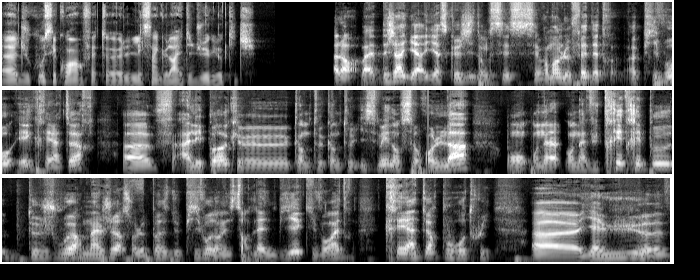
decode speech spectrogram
Euh, du coup, c'est quoi en fait euh, les singularités du jeu de Jokic? Alors, bah, déjà, il y a, ce que je dis, donc c'est vraiment le fait d'être un pivot et créateur. Euh, à l'époque, euh, quand, quand il se met dans ce rôle-là, on, on a, on a vu très très peu de joueurs majeurs sur le poste de pivot dans l'histoire de la NBA qui vont être créateurs pour autrui. Euh, Il y a eu euh,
